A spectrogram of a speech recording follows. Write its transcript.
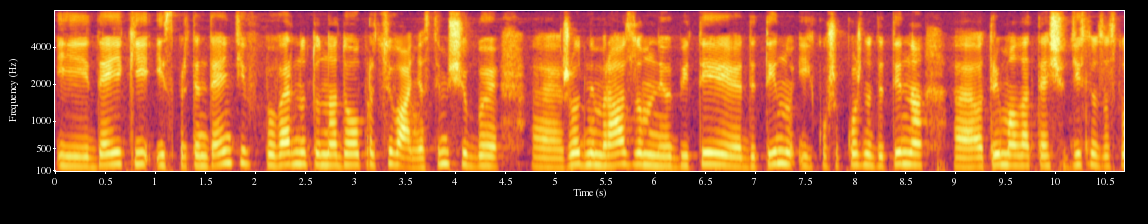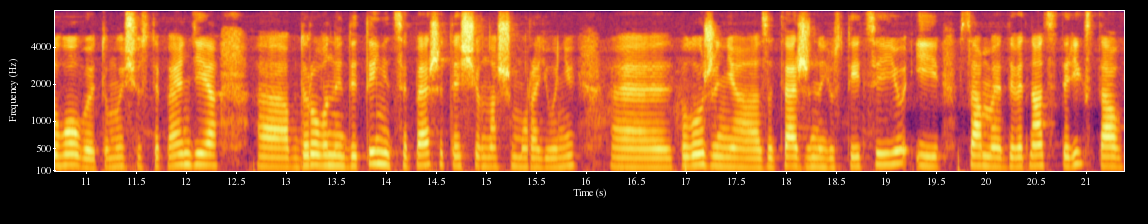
і деякі із претендентів повернуто на доопрацювання з тим, щоб е, жодним разом не обійти дитину і щоб кожна дитина е, отримала те, що дійсно заслуговує, тому що стипендія обдарованій дитині це перше те, що в нашому районі положення затверджене юстицією Україною, і саме 19 рік став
